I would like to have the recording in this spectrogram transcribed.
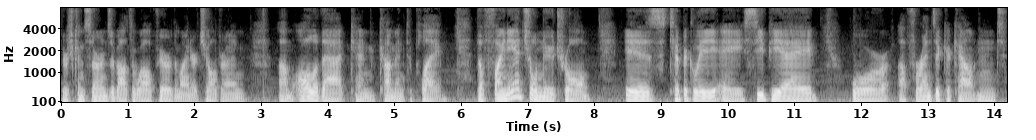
there's concerns about the welfare of the minor children. Um, all of that can come into play. The financial neutral is typically a CPA or a forensic accountant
